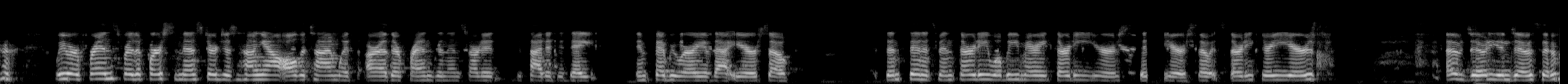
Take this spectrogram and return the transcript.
we were friends for the first semester, just hung out all the time with our other friends, and then started decided to date in February of that year. So since then, it's been 30. We'll be married 30 years this year, so it's 33 years of Jodi and Joseph.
